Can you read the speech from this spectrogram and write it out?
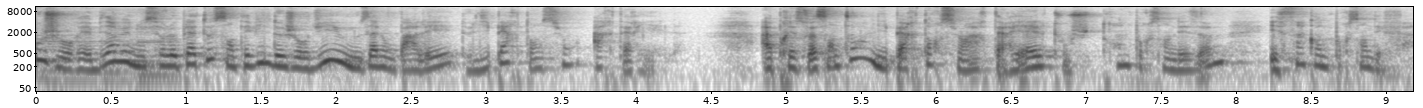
Bonjour et bienvenue sur le plateau Santé Ville d'aujourd'hui où nous allons parler de l'hypertension artérielle. Après 60 ans, l'hypertension artérielle touche 30% des hommes et 50% des femmes.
